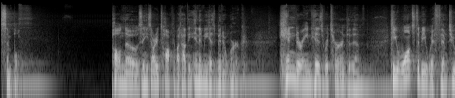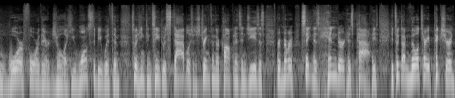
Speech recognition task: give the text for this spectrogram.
Simple. Paul knows, and he's already talked about how the enemy has been at work, hindering his return to them. He wants to be with them to war for their joy. He wants to be with them so he can continue to establish and strengthen their confidence in Jesus. But remember, Satan has hindered his path. He's, he took that military picture and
